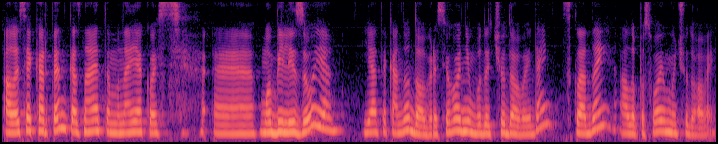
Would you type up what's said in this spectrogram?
але ця картинка, знаєте, мене якось е, мобілізує. Я така, ну добре, сьогодні буде чудовий день, складний, але по-своєму чудовий.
